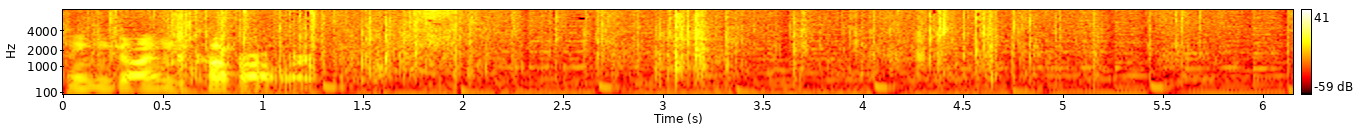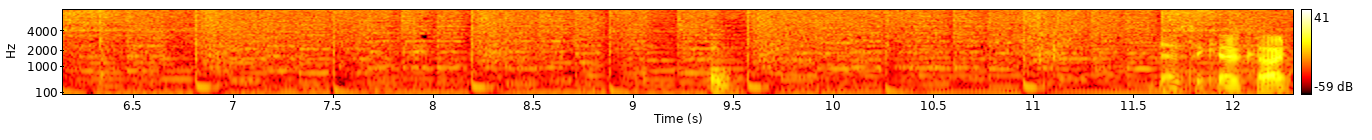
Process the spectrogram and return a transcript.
The in the cover artwork. Oh. There's the code card.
